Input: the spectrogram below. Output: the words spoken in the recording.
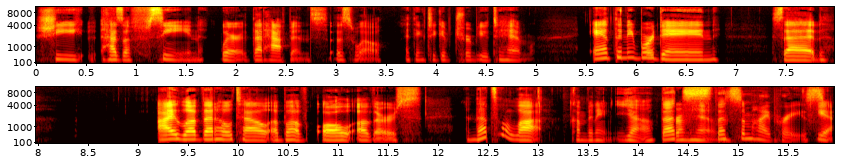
she has a scene where that happens as well. I think to give tribute to him. Anthony Bourdain said, I love that hotel above all others. And that's a lot company. Yeah, that's him. that's some high praise. Yeah.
